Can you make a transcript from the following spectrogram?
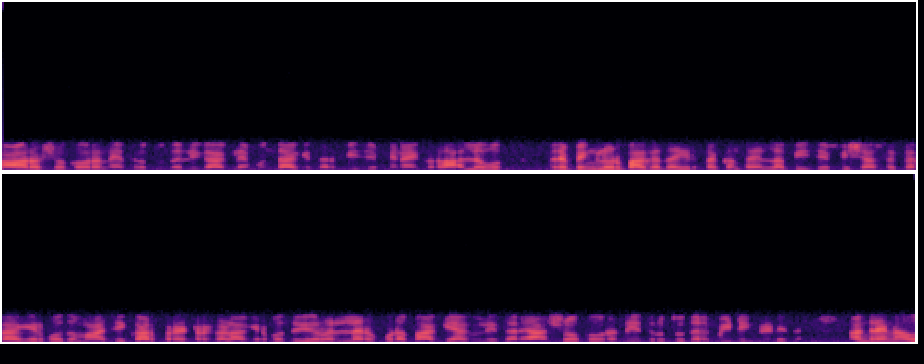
ಆರ್ ಅಶೋಕ್ ಅವರ ನೇತೃತ್ವದಲ್ಲಿ ಈಗಾಗಲೇ ಮುಂದಾಗಿದ್ದಾರೆ ಬಿಜೆಪಿ ನಾಯಕರು. ಹಲವು ಅಂದ್ರೆ ಬೆಂಗಳೂರು ಭಾಗದ ಇರ್ತಕ್ಕಂಥ ಎಲ್ಲ ಬಿಜೆಪಿ ಶಾಸಕರಾಗಿರ್ಬೋದು, ಮಾಜಿ ಕಾರ್ಪೊರೇಟರ್ಗಳಾಗಿರ್ಬೋದು, ಇವರೆಲ್ಲರೂ ಕೂಡ ಭಾಗಿಯಾಗಲಿದ್ದಾರೆ. ಅಶೋಕ್ ಅವರ ನೇತೃತ್ವದಲ್ಲಿ ಮೀಟಿಂಗ್ ನಡೀಇದೆ ಅಂದ್ರೆ ನಾವು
